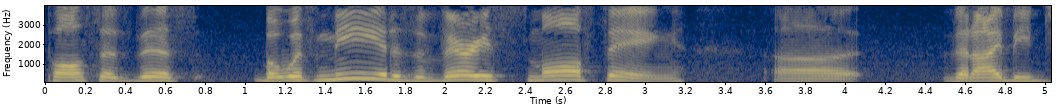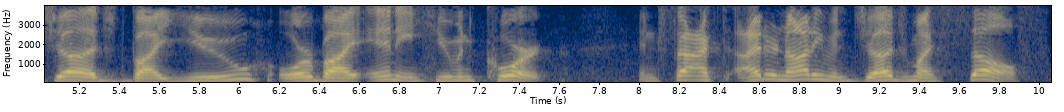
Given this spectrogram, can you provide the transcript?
Paul says this But with me it is a very small thing uh, that I be judged by you or by any human court. In fact, I do not even judge myself,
